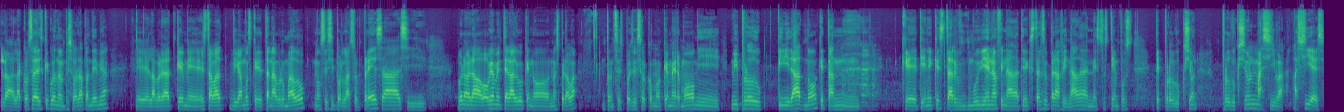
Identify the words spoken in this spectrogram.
la, la, cosa es que cuando empezó la pandemia, eh, la verdad que me estaba, digamos que tan abrumado, no sé si por las sorpresas y bueno, era, obviamente era algo que no, no esperaba. Entonces, pues eso como que mermó mi, mi productividad, ¿no? Que tan... que tiene que estar muy bien afinada, tiene que estar súper afinada en estos tiempos de producción. Producción masiva, así es.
